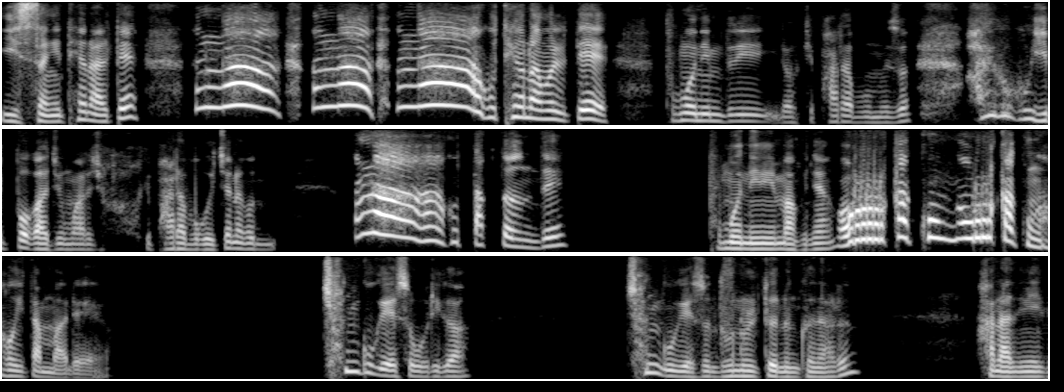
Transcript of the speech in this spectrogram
이 세상에 태어날 때 응아, 응아, 응아 하고 태어남을 때 부모님들이 이렇게 바라보면서 아이고 그 이뻐가지고 말이죠. 이렇게 바라보고 있잖아요. 응아 하고 딱 떠는데 부모님이 막 그냥 오르르 까꿍 오르르 까꿍 하고 있단 말이에요. 천국에서 우리가 천국에서 눈을 뜨는 그날은 하나님이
